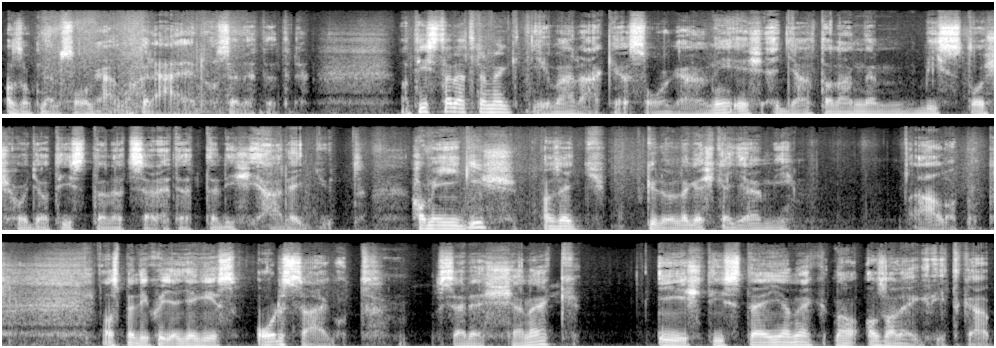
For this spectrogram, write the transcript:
azok nem szolgálnak rá erre a szeretetre. A tiszteletre meg nyilván rá kell szolgálni, és egyáltalán nem biztos, hogy a tisztelet szeretettel is jár együtt. Ha mégis, az egy különleges kegyelmi állapot. Az pedig, hogy egy egész országot szeressenek, és tiszteljenek, na az a legritkább.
